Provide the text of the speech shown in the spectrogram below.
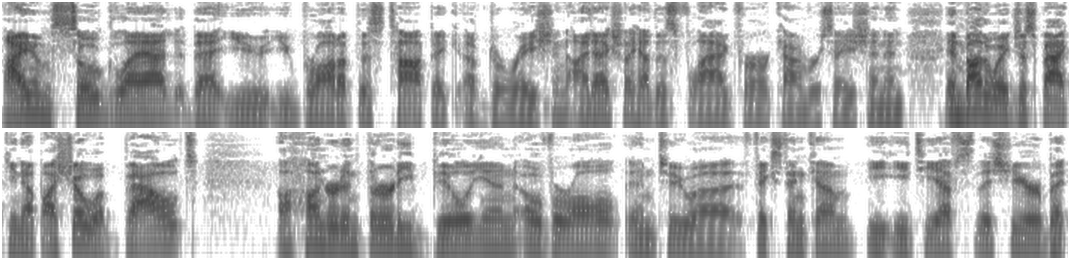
I am so glad that you you brought up this topic of duration. I'd actually had this flag for our conversation, and and by the way, just backing up, I show about 130 billion overall into uh, fixed income ETFs this year. But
